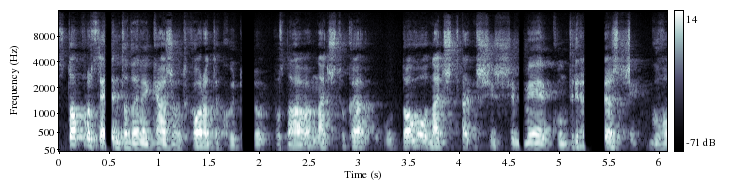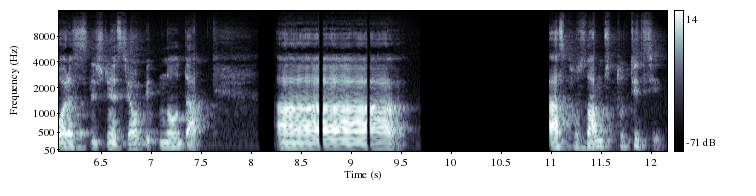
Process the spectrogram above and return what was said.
100% да не кажа от хората, които познавам, значи тук отново значи, ще, ще ме контрираш, че говоря с личния си опит, но да. А, аз познавам стотици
